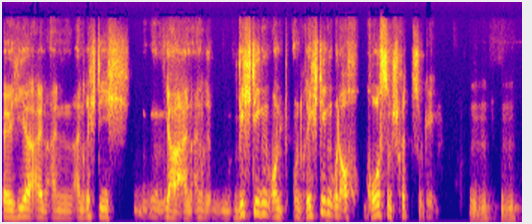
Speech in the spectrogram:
äh, hier ein, ein, richtig, ja, einen, einen wichtigen und, und richtigen oder auch großen Schritt zu gehen. Mhm, mhm.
